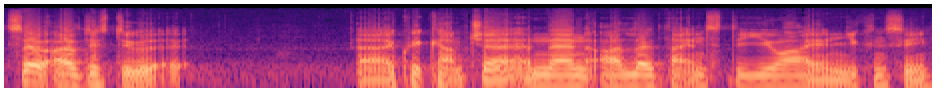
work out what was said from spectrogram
So I'll just do a quick capture, and then I'll load that into the UI, and you can see.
